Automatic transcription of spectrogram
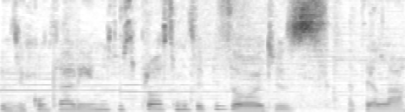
Nos encontraremos nos próximos episódios. Até lá!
